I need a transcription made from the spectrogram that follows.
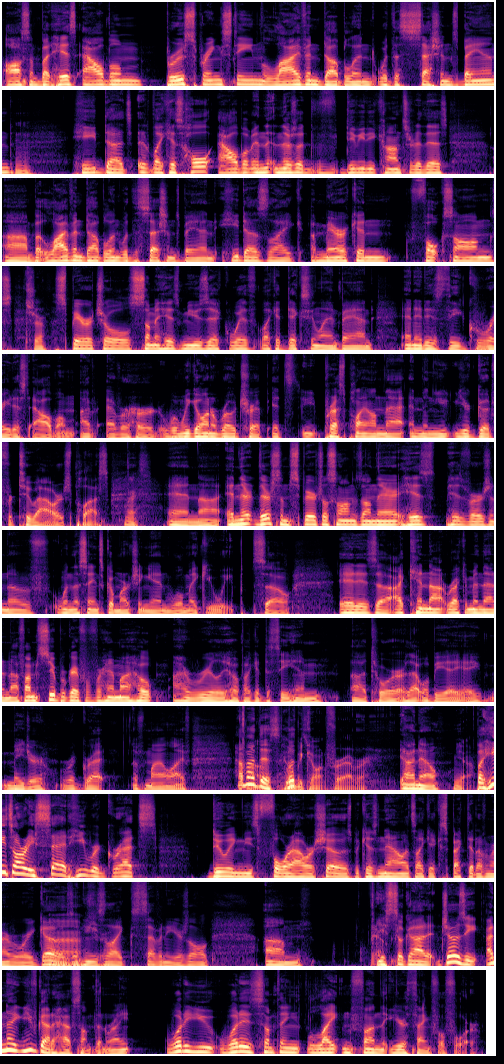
awesome. But his album, Bruce Springsteen live in Dublin with the Sessions Band, Mm. He does it, like his whole album, and, and there's a DVD concert of this. Um, but live in Dublin with the Sessions Band, he does like American folk songs, Sure. spirituals, some of his music with like a Dixieland band, and it is the greatest album I've ever heard. When we go on a road trip, it's you press play on that, and then you, you're good for two hours plus. Nice. And uh, and there there's some spiritual songs on there. His his version of "When the Saints Go Marching In" will make you weep. So. It is. Uh, I cannot recommend that enough. I'm super grateful for him. I hope. I really hope I get to see him uh, tour. That will be a, a major regret of my life. How about Oh, this? He'll be Let's- going forever. I know. Yeah. But he's already said he regrets doing these four hour shows because now it's like expected of him everywhere he goes, Ah, and he's sure. like 70 years old. Um, He's still got it. Josie, I know you've got to have something, right? What are you? What is something light and fun that you're thankful for?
